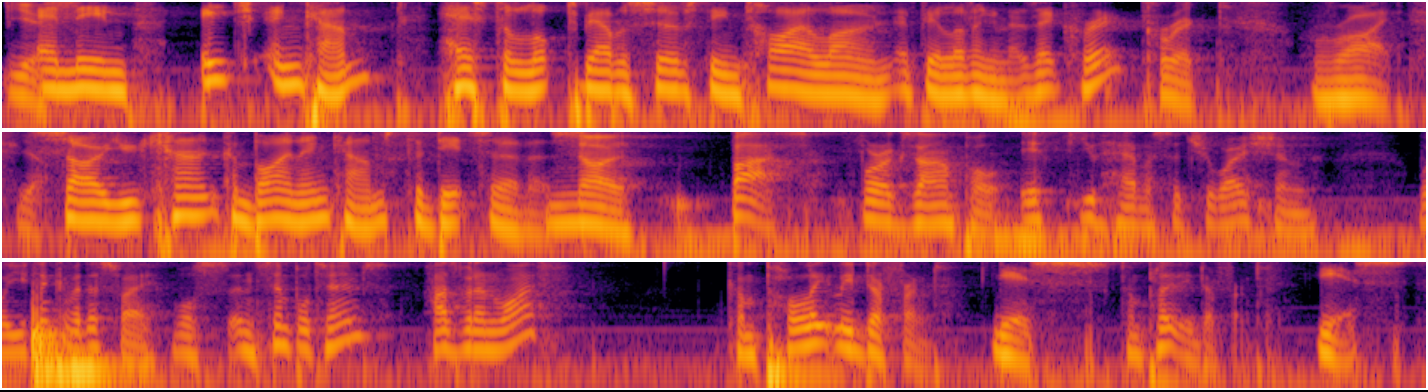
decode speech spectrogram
Yes. and then each income has to look to be able to service the entire loan if they're living in it. Is that correct? correct. Right. So you can't combine incomes to debt service. No. But, for example, if you have a situation, well, you think of it this way. Well, in simple terms, husband and wife, completely different. Yes. Completely different. Yes.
